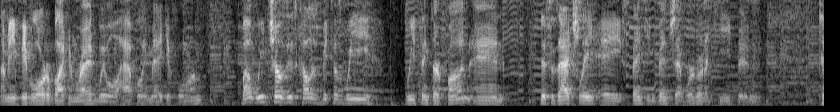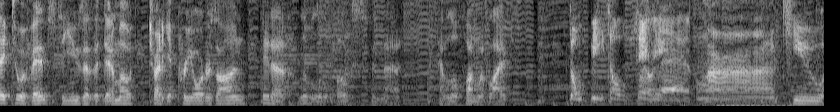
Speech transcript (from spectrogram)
I mean, people order black and red, we will happily make it for them. But we chose these colors because we we think they're fun and this is actually a spanking bench that we're going to keep and take to events to use as a demo, try to get pre-orders on. Hey to live a little, folks, and uh, have a little fun with life. Don't be so serious. Cue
